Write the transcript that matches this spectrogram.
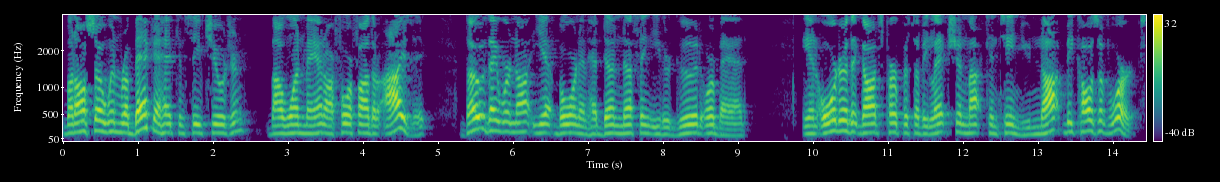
but also when Rebekah had conceived children by one man, our forefather Isaac, though they were not yet born and had done nothing either good or bad, in order that God's purpose of election might continue, not because of works,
